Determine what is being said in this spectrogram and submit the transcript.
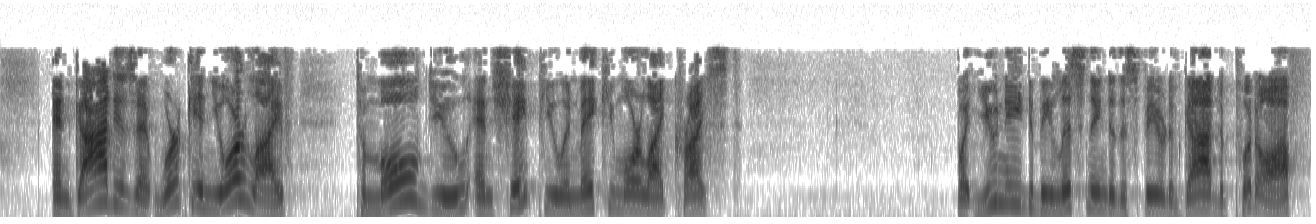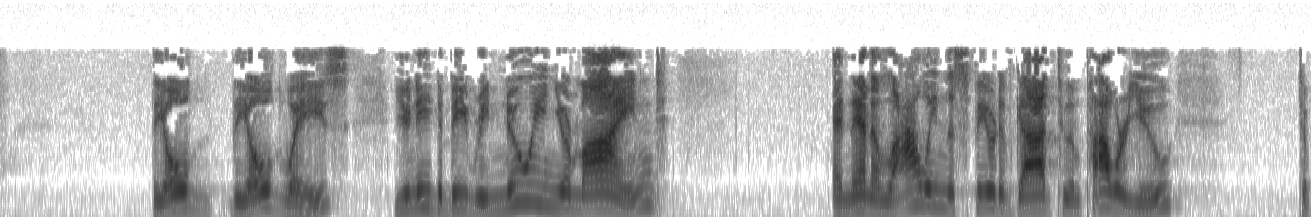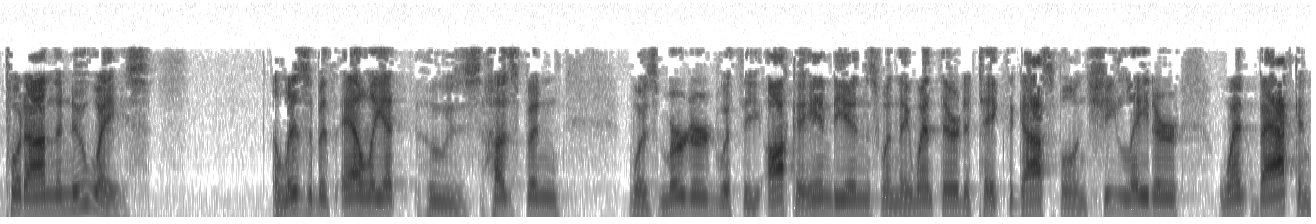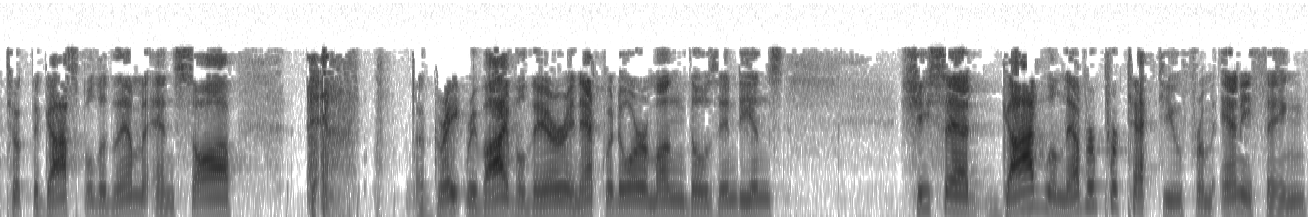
and God is at work in your life to mold you and shape you and make you more like Christ. But you need to be listening to the Spirit of God to put off the old, the old ways. You need to be renewing your mind and then allowing the Spirit of God to empower you to put on the new ways. Elisabeth Elliot, whose husband was murdered with the Auca Indians when they went there to take the gospel, and she later went back and took the gospel to them and saw a great revival there in Ecuador among those Indians. She said, God will never protect you from anything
